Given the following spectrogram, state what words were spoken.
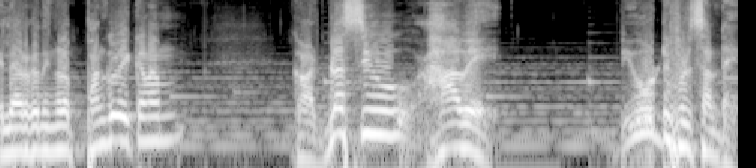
എല്ലാവർക്കും നിങ്ങൾ പങ്കുവെക്കണം God bless you have a beautiful Sunday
